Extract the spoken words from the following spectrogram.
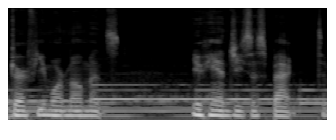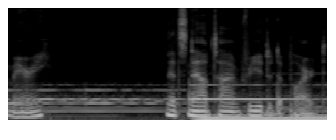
After a few more moments, you hand Jesus back to Mary. It's now time for you to depart.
